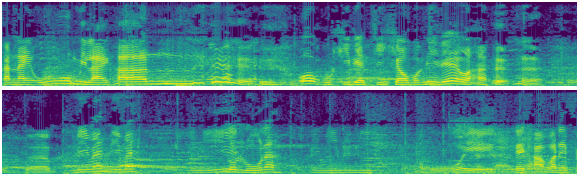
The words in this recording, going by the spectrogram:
คันไหนอู้มีหลายคัน โอ้กูขี่เดียดขี่เขียวบางนี่เด้วะเออมีไหมมีไหมไม่มีรถหรูนะ ไม่มีไม่มีโอ้โหได้ข่าวว่าได้แฟ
